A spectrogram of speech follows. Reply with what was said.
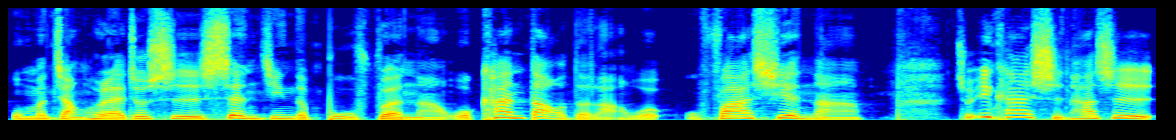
我们讲回来就是圣经的部分啊，我看到的啦，我我发现呐、啊，就一开始它是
